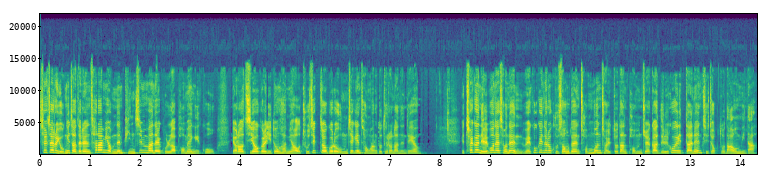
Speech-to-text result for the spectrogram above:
실제로 용의자들은 사람이 없는 빈집만을 골라 범행했고 여러 지역을 이동하며 조직적으로 움직인 정황도 드러났는데요. 최근 일본에서는 외국인으로 구성된 전문 절도단 범죄가 늘고 있다는 지적도 나옵니다.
